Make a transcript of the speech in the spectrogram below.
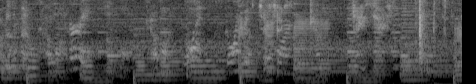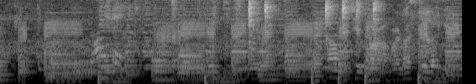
Come to the middle. Come on. Hurry. Come on. Go on. Go on. Just chase. Chase. Chase. Chase. Go on, Chase. Oh, it's too far over. Let's do it again.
